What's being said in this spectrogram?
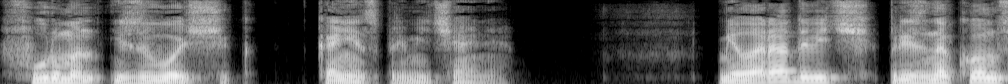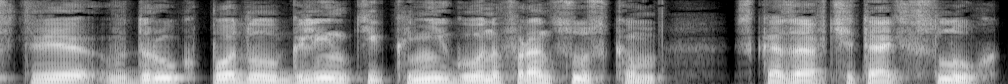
Фурман-извозчик. Конец примечания. Милорадович при знакомстве вдруг подал Глинке книгу на французском, сказав читать вслух.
